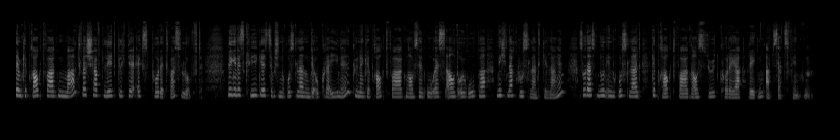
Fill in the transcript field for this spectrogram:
Dem Gebrauchtwagenmarkt verschafft lediglich der Export etwas Luft. Wegen des Krieges zwischen Russland und der Ukraine können Gebrauchtwagen aus den USA und Europa nicht nach Russland gelangen, so dass nun in Russland Gebrauchtwagen aus Südkorea regen Absatz finden.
